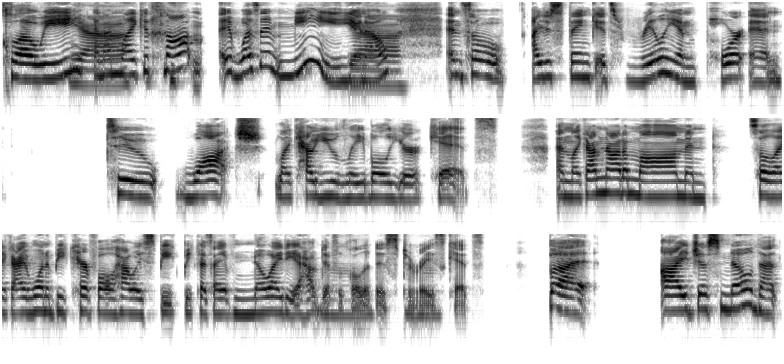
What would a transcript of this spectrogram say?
Chloe, and I'm like, it's not, it wasn't me, you know. And so I just think it's really important to watch like how you label your kids. And like I'm not a mom and so like I want to be careful how I speak because I have no idea how difficult it is to Mhm. raise kids. But I just know that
